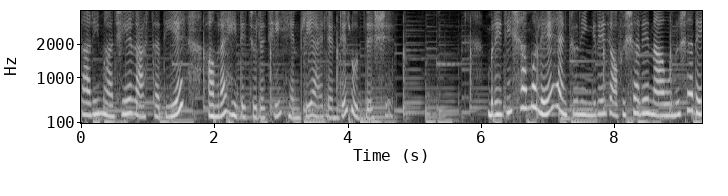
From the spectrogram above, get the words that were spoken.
তারই মাঝের রাস্তা দিয়ে আমরা হেঁটে চলেছি হেনরি আইল্যান্ডের উদ্দেশ্যে। ব্রিটিশ আমলে একজন ইংরেজ অফিসারের নাম অনুসারে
